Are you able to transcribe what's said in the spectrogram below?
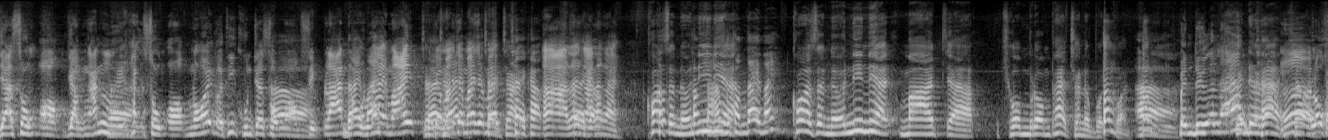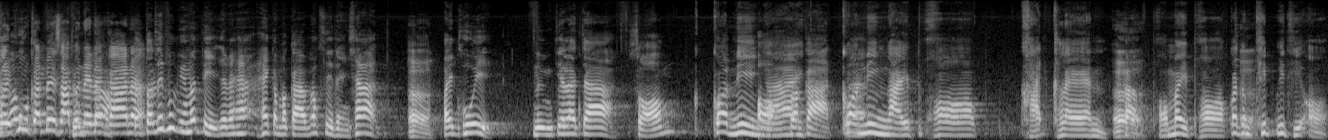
อย่าส่งออกอย่างนั้นเลยอ่าให้ส่งออกน้อยกว่าที่คุณจะส่งออกอ่า10 ล้านโดได้สไหมได้ไหมใช่ใช่ไหมใช่ไหมใช่ไหมใช่ใช่ครับอ่าแล้วไงใช่ครับแล้วไง ข้อเสนอนี้เนี่ยคำถามคือทำได้ไหมข้อเสนอนี้เนี่ยมาจากชมรมแพทย์ชนบทตั้งก่อนตั้งอ่าเป็นเดือนแล้วเป็นเดือนแล้วเออเราเคยพูดกันด้วยซ้ำไปในรายการแต่นะตอนนี้เพิ่งมีมติใช่ไหมฮะให้กรรมการวัคซีนแห่งชาติ เออ ไปคุยหนึ่งเจรจาสอง ก็นี่อไงอกประกาศก็นะนี่ไงพอขาดแคลนเออ พอไม่พอก็ต้องคิดวิธีออก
